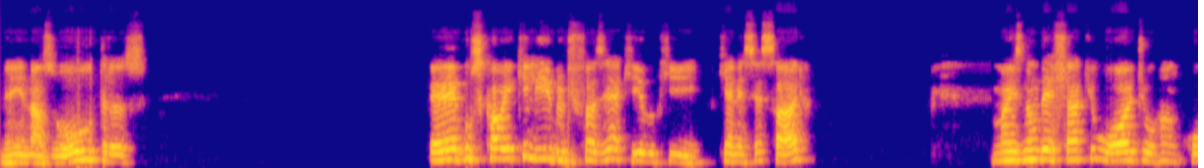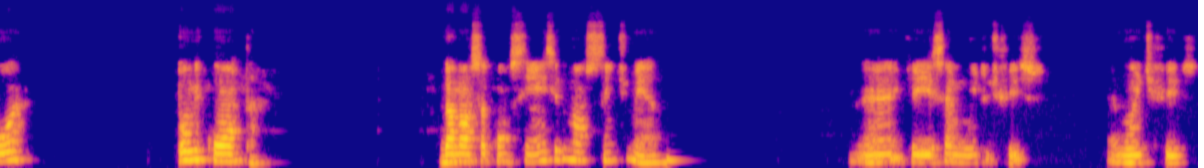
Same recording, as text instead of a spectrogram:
né, nas outras, é buscar o equilíbrio de fazer aquilo que, que é necessário, mas não deixar que o ódio, o rancor tome conta da nossa consciência e do nosso sentimento. Né? Que isso é muito difícil. É muito difícil.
